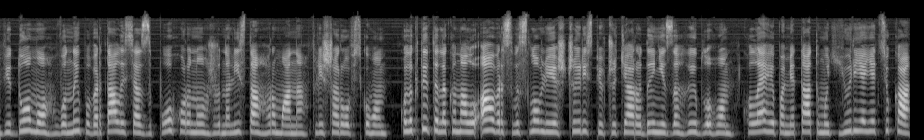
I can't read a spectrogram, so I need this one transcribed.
відомо, вони поверталися з похорону журналіста Романа Флішаровського. Колектив телеканалу Аверс висловлює щирі співчуття родині загиблого. Колеги пам'ятатимуть Юрія Яцюка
